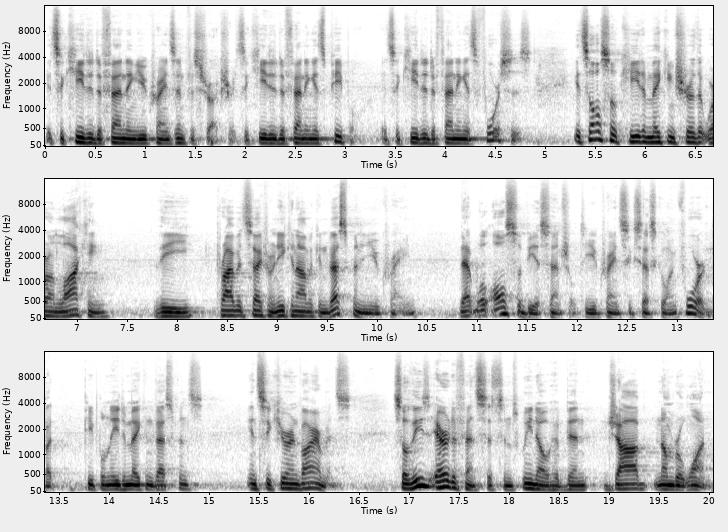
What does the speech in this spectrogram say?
It's a key to defending Ukraine's infrastructure. It's a key to defending its people. It's a key to defending its forces. It's also key to making sure that we're unlocking the private sector and economic investment in Ukraine that will also be essential to Ukraine's success going forward. But people need to make investments in secure environments. So these air defense systems we know have been job number one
